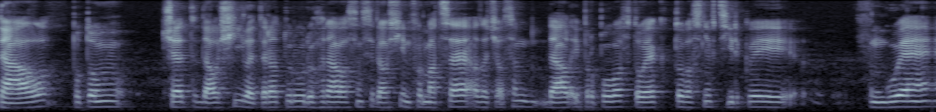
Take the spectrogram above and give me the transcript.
dál potom čet další literaturu, dohrával jsem si další informace a začal jsem dál i propouvat to, jak to vlastně v církvi funguje,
